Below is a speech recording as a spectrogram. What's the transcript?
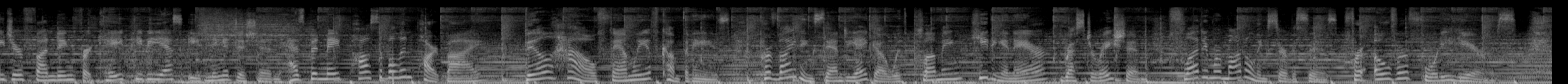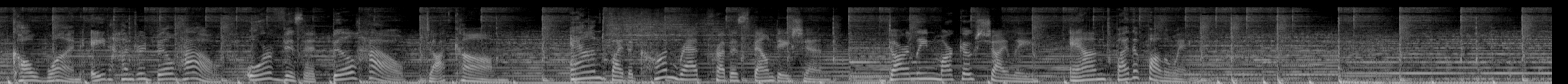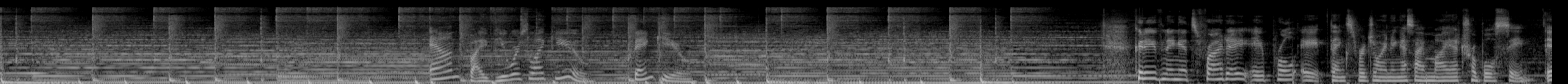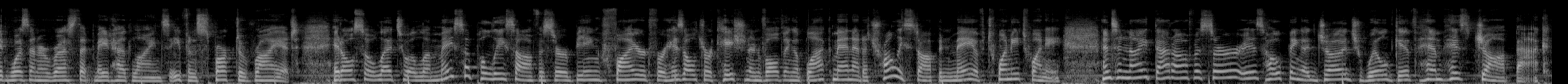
Major funding for KPBS Evening Edition has been made possible in part by Bill Howe Family of Companies, providing San Diego with plumbing, heating and air, restoration, flood and remodeling services for over 40 years. Call 1-800-BILL-HOWE or visit billhowe.com. And by the Conrad Prebys Foundation, Darlene Marco Shiley, and by the following. By viewers like you. Thank you. Good evening. It's Friday, April 8th. Thanks for joining us. I'm Maya Trabulsi. It was an arrest that made headlines, even sparked a riot. It also led to a La Mesa police officer being fired for his altercation involving a black man at a trolley stop in May of 2020. And tonight, that officer is hoping a judge will give him his job back.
